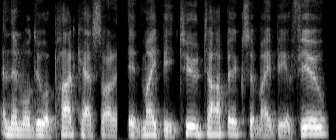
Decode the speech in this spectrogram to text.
and then we'll do a podcast on it. It might be two topics, it might be a few.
